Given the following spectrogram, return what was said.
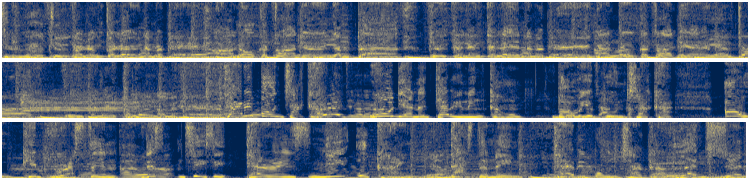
three. Two, galing, galing, na me pɛ. Ano ka to ade, Terry Bonchaka. Terry ne nka ho. Ba woyɛ Bonchaka. Oh, keep resting. This see see Terence Nii Okan. That's the name. Terry Bonchaka, legend.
